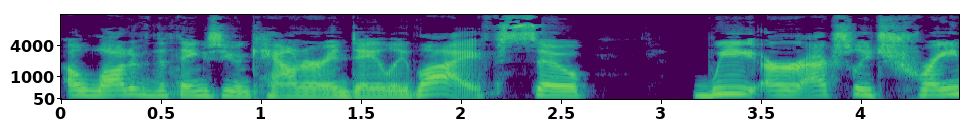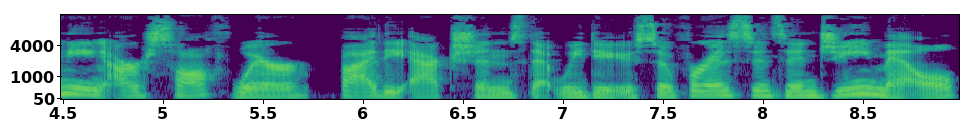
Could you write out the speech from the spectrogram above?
a lot of the things you encounter in daily life. So, we are actually training our software by the actions that we do. So, for instance, in Gmail,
